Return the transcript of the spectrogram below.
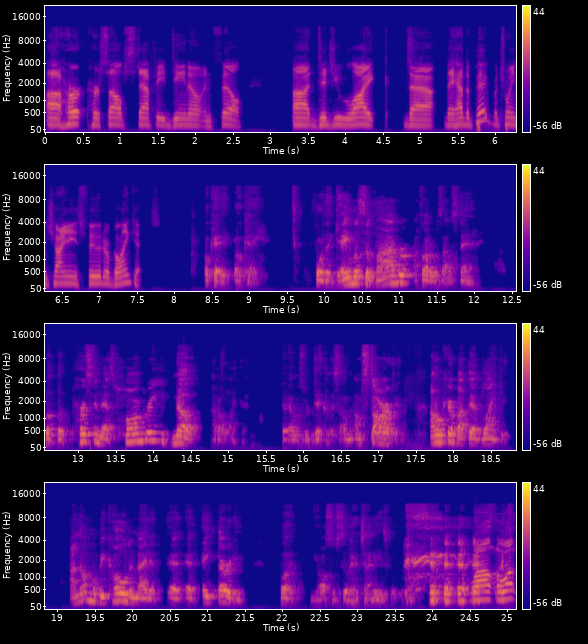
uh, her herself, Steffi, Dino, and Phil. Uh, did you like that they had to pick between Chinese food or blankets? Okay, okay. For the game of Survivor, I thought it was outstanding. But the person that's hungry, no, I don't like that. That was ridiculous. I'm, I'm starving. I don't care about that blanket. I know I'm gonna be cold tonight at, at, at 8:30, but you also still had Chinese food. well, well,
